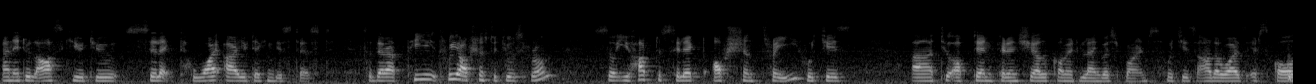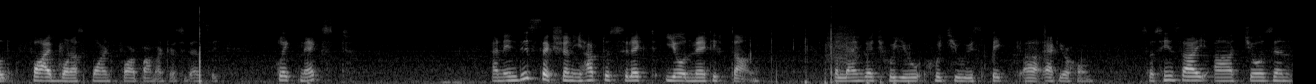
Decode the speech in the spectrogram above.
And it will ask you to select why are you taking this test. So there are three three options to choose from. So you have to select option 3 which is uh, to obtain credential community language points which is otherwise it's called 5 bonus point for permanent residency. Click next. And in this section you have to select your native tongue the language who you which you speak uh, at your home. So since I uh, chosen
